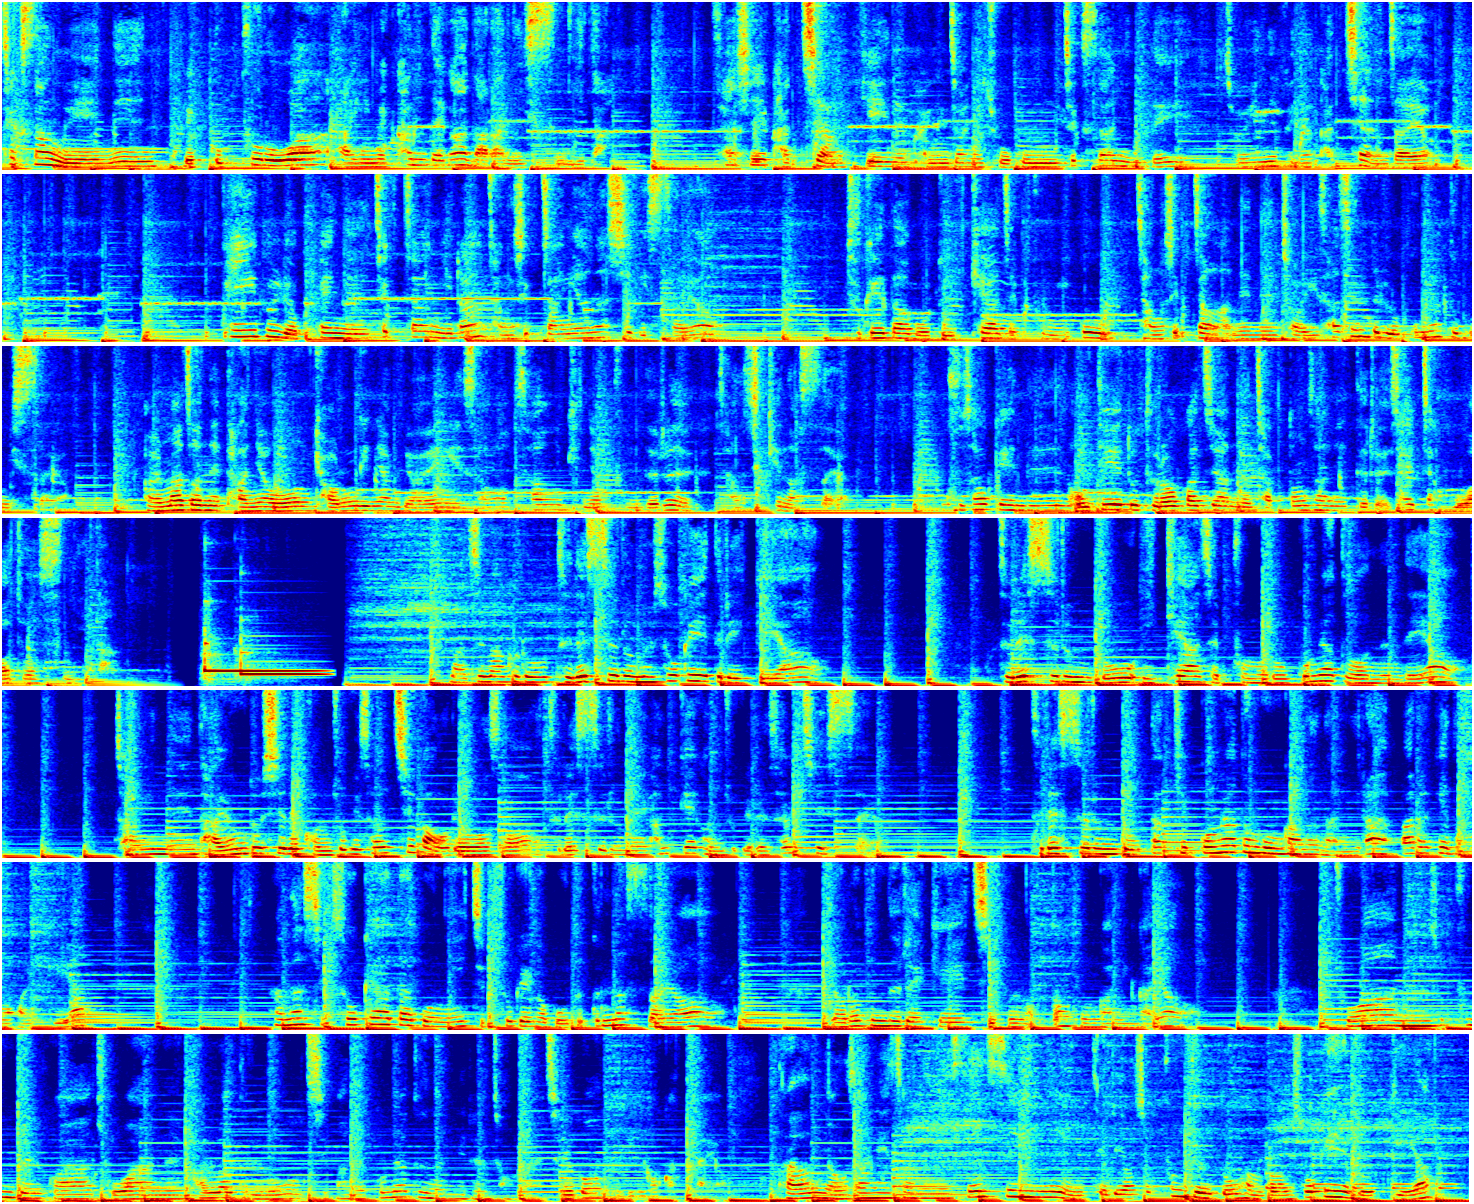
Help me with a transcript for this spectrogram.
책상 위에는 맥북 프로와 아이맥 한 대가 나란히 있습니다. 사실 같이 앉기에는 굉장히 좁은 책상인데 저희는 그냥 같이 앉아요. 테이블 옆에는 책장이랑 장식장이 하나씩 있어요. 두 개 다 모두 이케아 제품이고 장식장 안에는 저희 사진들로 꾸며두고 있어요. 얼마 전에 다녀온 결혼기념 여행에서 사온 기념품들을 장식해 놨어요. 구석에는 어디에도 들어가지 않는 잡동사니들을 살짝 모아두었습니다. 마지막으로 드레스룸을 소개해 드릴게요. 드레스룸도 이케아 제품으로 꾸며두었는데요. 저희는 다용도실에 건조기 설치가 어려워서 드레스룸에 함께 건조기를 설치했어요. 드레스룸도 딱히 꾸며둔 공간은 아니라 빠르게 넘어갈게요. 하나씩 소개하다 보니 집 소개가 모두 끝났어요. 여러분들에게 집은 어떤 공간인가요? 좋아하는 소품들과 좋아하는 컬러들로 집안을 꾸며두는 일은 정말 즐거운 일인 것 같아요. 다음 영상에서는 센스 있는 인테리어 소품들도 한번 소개해 볼게요.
